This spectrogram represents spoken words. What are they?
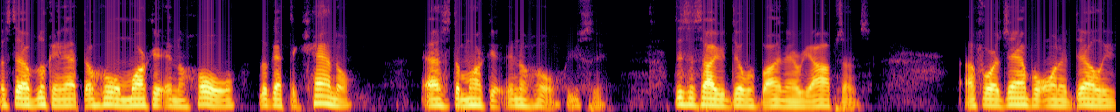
Instead of looking at the whole market in a whole, look at the candle as the market in a whole. You see, this is how you deal with binary options. Uh, for example, on a daily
